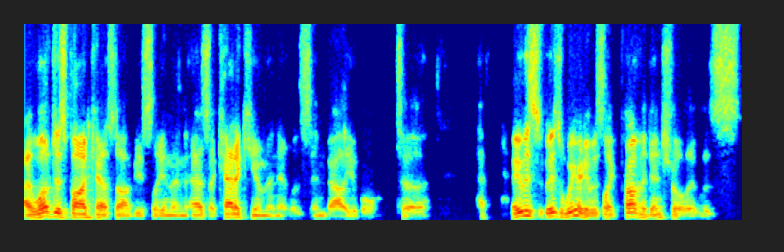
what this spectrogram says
I loved his podcast, obviously, and then as a catechumen, it was invaluable to it was it was weird. It was like providential. It was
